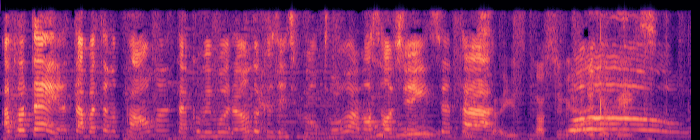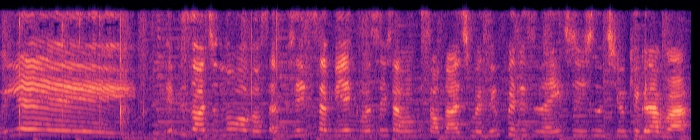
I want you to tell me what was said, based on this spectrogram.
A plateia tá batendo palma, tá comemorando que a gente voltou, a nossa Uhul, audiência tá. É isso aí, nossos milhares de ouvintes. Yay! Episódio novo, a gente sabia que vocês estavam com saudade, mas infelizmente a gente não tinha o que gravar.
